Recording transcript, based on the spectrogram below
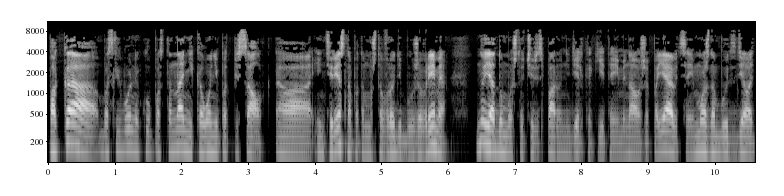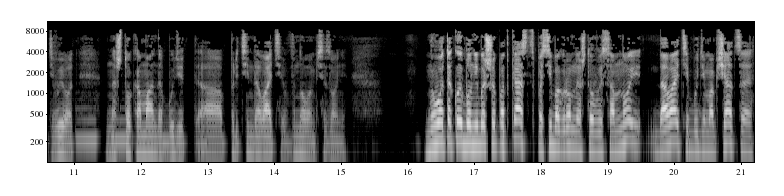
Пока баскетбольный клуб Астана никого не подписал. А, интересно, потому что вроде бы уже время. Но я думаю, что через пару недель какие-то имена уже появятся. И можно будет сделать вывод, на что команда будет а, претендовать в новом сезоне. Ну вот такой был небольшой подкаст. Спасибо огромное, что вы со мной. Давайте будем общаться,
